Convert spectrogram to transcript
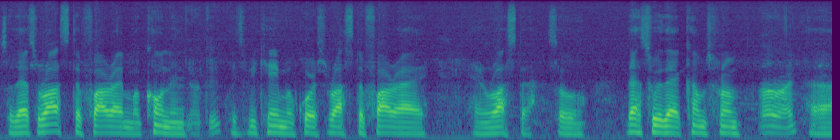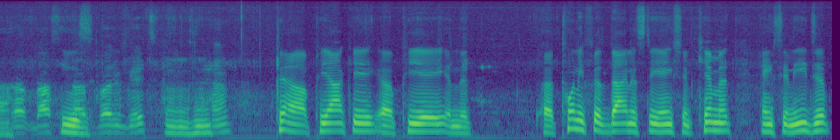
So that's Rastafari Makonnen, okay. which became, of course, Rastafari and Rasta. So that's where that comes from. All right. Uh, that, that's, that's very great. Mm -hmm. -huh uh, Pianki, uh, PA in the uh, 25th dynasty, ancient Kemet, ancient Egypt.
